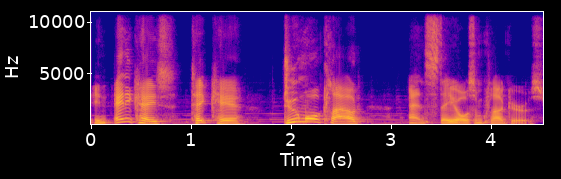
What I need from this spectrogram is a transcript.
In any case, take care, do more cloud, and stay awesome, Cloud Gurus.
